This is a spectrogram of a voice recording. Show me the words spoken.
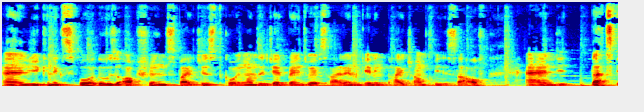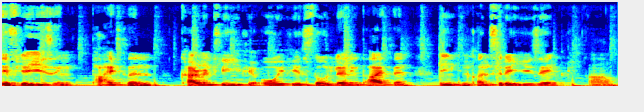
and you can explore those options by just going on the JetBrains website and getting PyCharm for yourself. And that's if you're using Python currently, if you're, or if you're still learning Python, then you can consider using um,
